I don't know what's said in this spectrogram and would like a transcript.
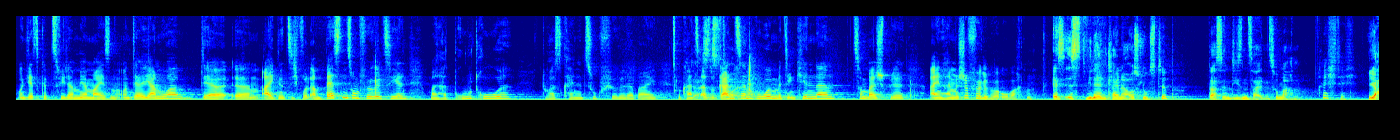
Und jetzt gibt es wieder mehr Meisen. Und der Januar, der ähm, eignet sich wohl am besten zum Vögelzählen. Man hat Brutruhe, du hast keine Zugvögel dabei. Du kannst Das also ganz toll. in Ruhe mit den Kindern zum Beispiel einheimische Vögel beobachten. Es ist wieder ein kleiner Ausflugstipp, das in diesen Zeiten zu machen. Richtig. Ja.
